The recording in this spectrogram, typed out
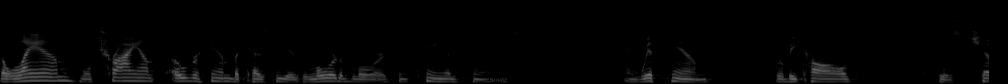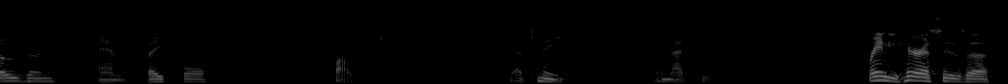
The Lamb will triumph over him because he is Lord of lords and King of kings. And with him will be called his chosen and faithful followers. That's me, and that's you. Randy Harris is a,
